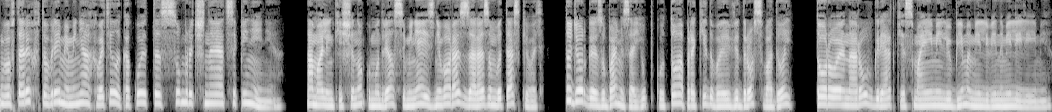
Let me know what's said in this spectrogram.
Во-вторых, в то время меня охватило какое-то сумрачное оцепенение, а маленький щенок умудрялся меня из него раз за разом вытаскивать, то дергая зубами за юбку, то опрокидывая ведро с водой, то роя нору в грядке с моими любимыми львиными лилиями.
